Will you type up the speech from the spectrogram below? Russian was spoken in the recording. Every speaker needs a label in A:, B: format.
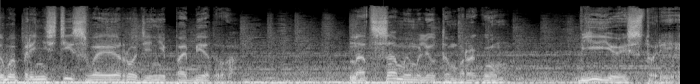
A: чтобы принести своей родине победу над самым лютым врагом в ее истории.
